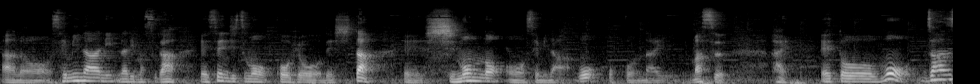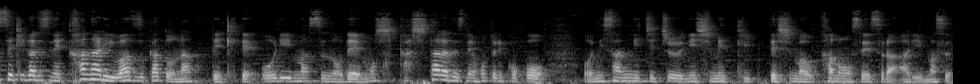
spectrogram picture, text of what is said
あのセミナーになりますが、え先日も好評でした、え指紋のセミナーを行います。はいえっと、もう残席がですねかなりわずかとなってきておりますのでもしかしたらですね本当にここ23日中に締め切ってしまう可能性すらあります、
